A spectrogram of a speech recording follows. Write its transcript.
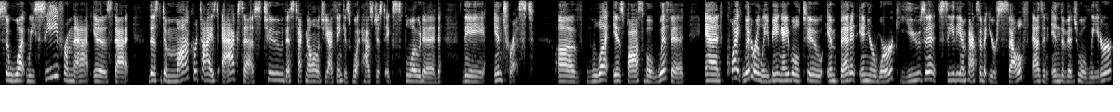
so, what we see from that is that this democratized access to this technology, I think, is what has just exploded the interest of what is possible with it and quite literally being able to embed it in your work, use it, see the impacts of it yourself as an individual leader.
